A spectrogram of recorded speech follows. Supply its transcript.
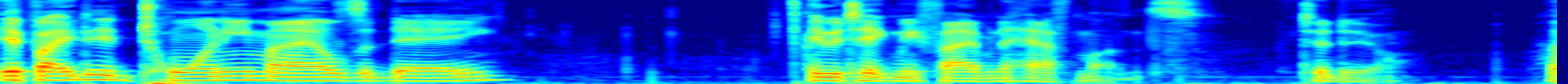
if I did 20 miles a day, it would take me five and a half months to do.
